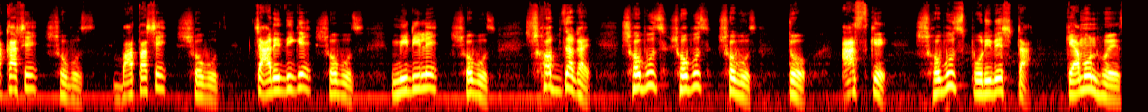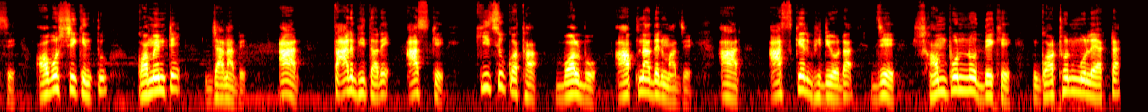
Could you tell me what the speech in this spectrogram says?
আকাশে সবুজ, বাতাসে সবুজ, চারিদিকে সবুজ মিডিলে সবুজ, সব জায়গায় সবুজ সবুজ সবুজ। তো আজকে সবুজ পরিবেশটা কেমন হয়েছে অবশ্যই কিন্তু কমেন্টে জানাবে। আর তার ভিতরে আজকে কিছু কথা বলব আপনাদের মাঝে। আর আজকের ভিডিওটা যে সম্পূর্ণ দেখে গঠনমূলে একটা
